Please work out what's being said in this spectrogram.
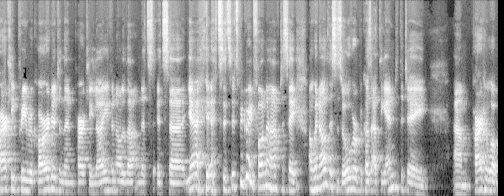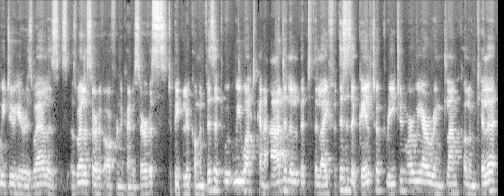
partly pre-recorded and then partly live and all of that. And it's it's uh yeah it's, it's it's been great fun i have to say. And when all this is over because at the end of the day um, part of what we do here as well is as well as sort of offering a kind of service to people who come and visit we want to kind of add a little bit to the life of this is a Gaeltacht region where we are. We're in Glencolumbkille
